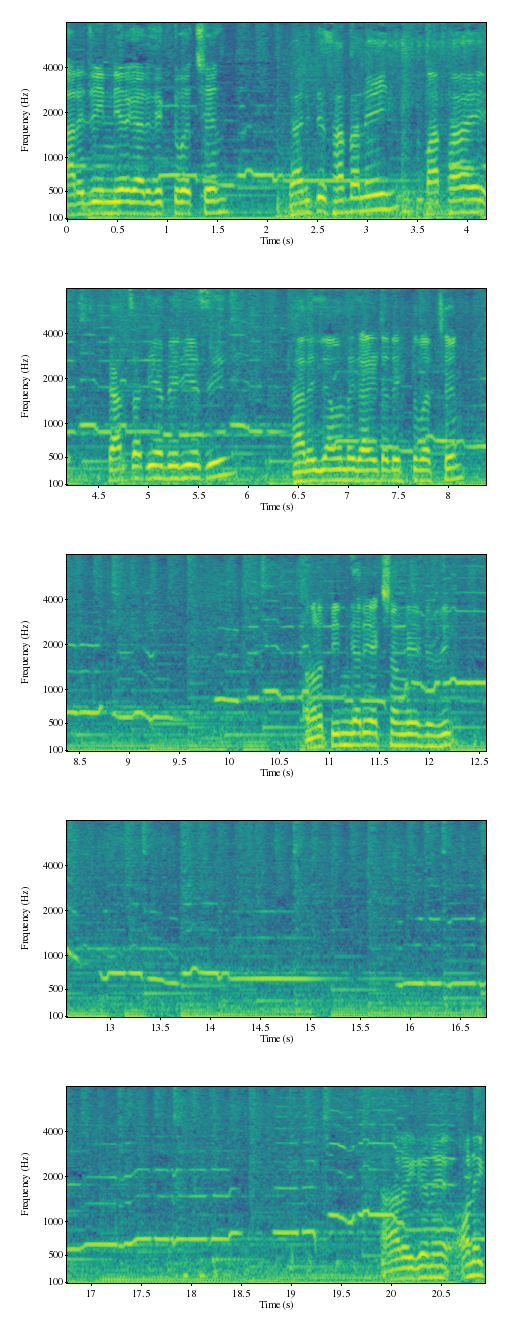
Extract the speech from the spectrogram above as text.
আর এই যে ইন্ডিয়ার গাড়ি দেখতে পাচ্ছেন, গাড়িতে ছাতা নেই, মাথায় গামছা দিয়ে বেরিয়েছি। আর এই যে আমাদের গাড়িটা দেখতে পাচ্ছেন, আমরা তিন গাড়ি একসঙ্গে এসেছি। আর এখানে অনেক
